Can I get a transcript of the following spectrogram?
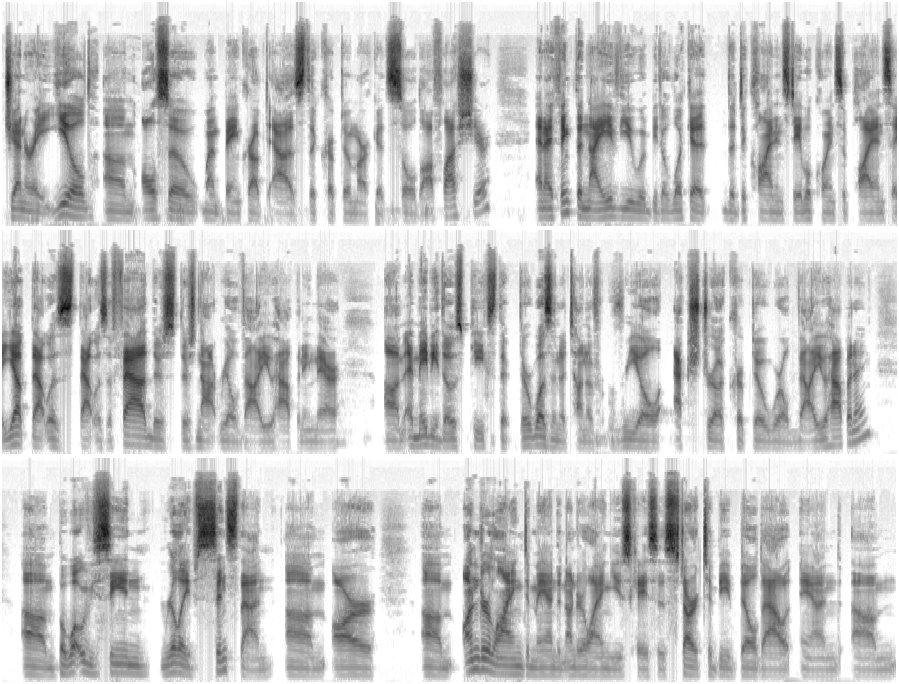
generate yield, um, also went bankrupt as the crypto markets sold off last year. And I think the naive view would be to look at the decline in stablecoin supply and say, "Yep, that was that was a fad. There's there's not real value happening there." Um, and maybe those peaks that there wasn't a ton of real extra crypto world value happening. Um, but what we've seen really since then um, are um, underlying demand and underlying use cases start to be built out and, um,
